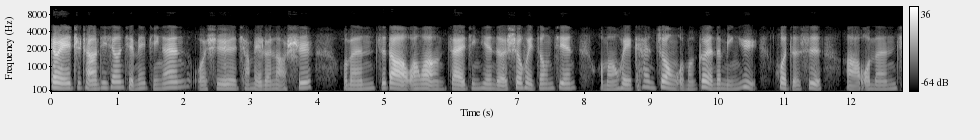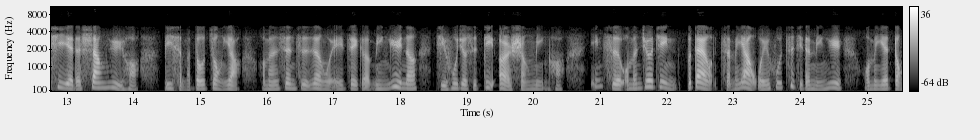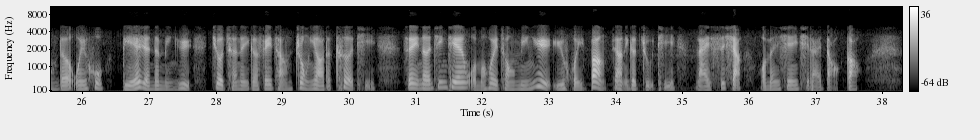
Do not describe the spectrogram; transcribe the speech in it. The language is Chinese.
各位职场弟兄姐妹平安，我是乔美伦老师。我们知道，往往在今天的社会中间，我们会看重我们个人的名誉，或者是啊我们企业的商誉，哈，比什么都重要。我们甚至认为这个名誉呢，几乎就是第二生命，哈。因此，我们究竟不但怎么样维护自己的名誉，我们也懂得维护。别人的名誉就成了一个非常重要的课题，所以呢，今天我们会从名誉与毁谤这样的一个主题来思想。我们先一起来祷告，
